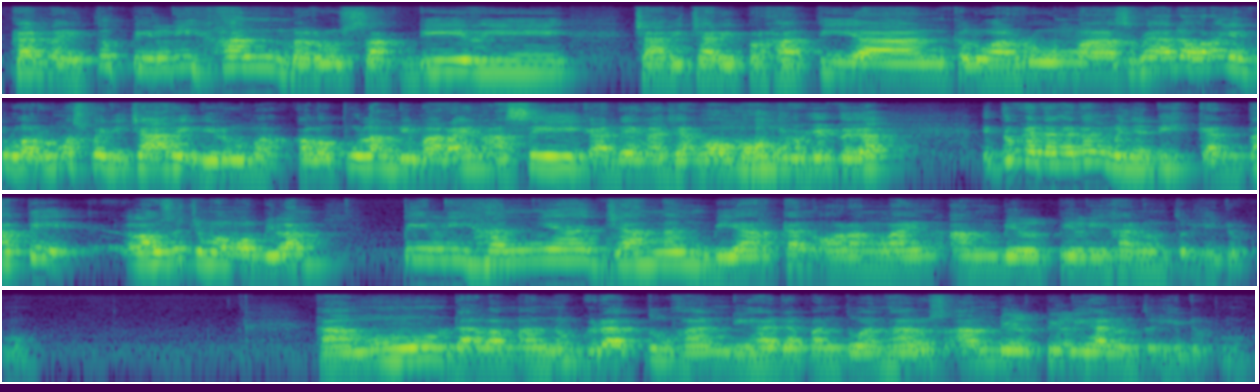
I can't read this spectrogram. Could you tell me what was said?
Karena itu pilihan merusak diri, cari-cari perhatian, keluar rumah. Sebenarnya ada orang yang keluar rumah supaya dicari di rumah. Kalau pulang dimarahin asik, ada yang ngajak ngomong begitu ya. Itu kadang-kadang menyedihkan. Tapi Lause cuma mau bilang, pilihannya jangan biarkan orang lain ambil pilihan untuk hidupmu. Kamu dalam anugerah Tuhan di hadapan Tuhan harus ambil pilihan untuk hidupmu.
